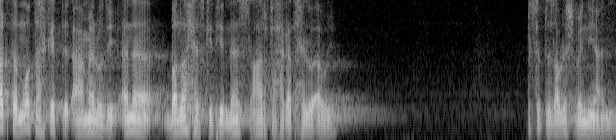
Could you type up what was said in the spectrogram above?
أكتر نقطة حكاية أعماله دي أنا بلاحظ كتير ناس عارفة حاجات حلوة قوي بس ما بتزعلوش مني يعني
